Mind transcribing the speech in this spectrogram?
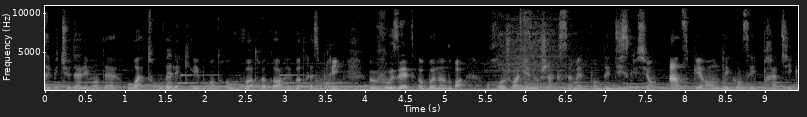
habitudes alimentaires ou à trouver l'équilibre entre votre corps et votre esprit, vous êtes au bon endroit. Rejoignez-nous chaque semaine pour des discussions inspirantes, des conseils pratiques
